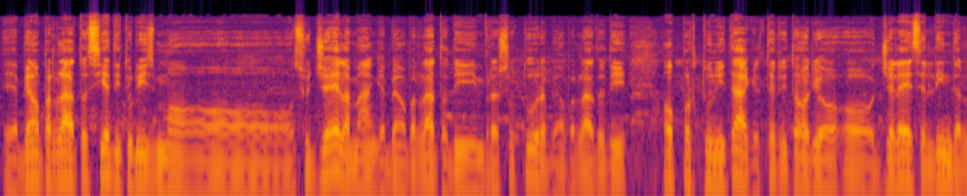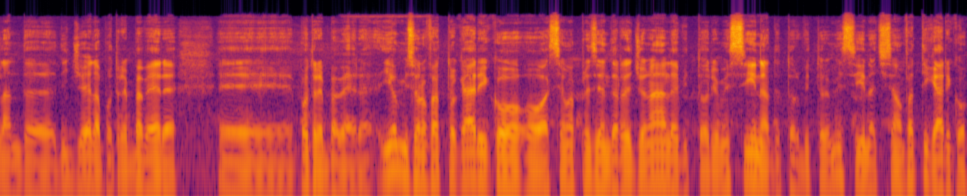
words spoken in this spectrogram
Eh, abbiamo parlato sia di turismo su Gela ma anche abbiamo parlato di infrastrutture, abbiamo parlato di opportunità che il territorio gelese e l'Interland di Gela potrebbe avere, eh, potrebbe avere, Io mi sono fatto carico assieme al Presidente regionale Vittorio Messina, dottor Vittorio Messina, ci siamo fatti carico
